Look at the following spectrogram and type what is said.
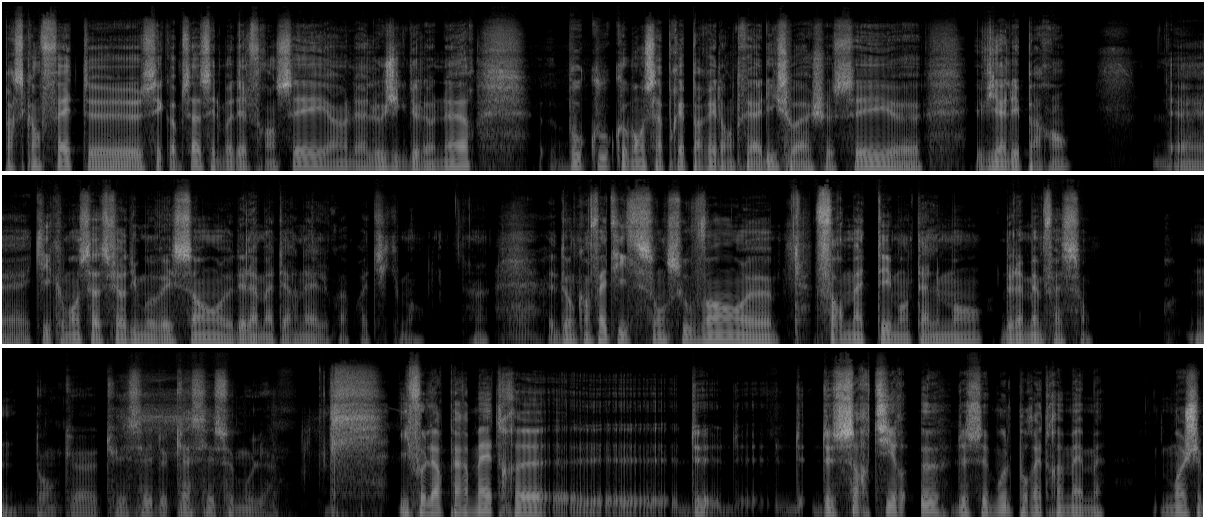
Parce qu'en fait, euh, c'est comme ça, c'est le modèle français, hein, la logique de l'honneur. Beaucoup commencent à préparer l'entrée à l'IX ou à HEC euh, via les parents, euh, qui commencent à se faire du mauvais sang dès la maternelle, quoi, pratiquement. Hein. Donc en fait, ils sont souvent formatés mentalement de la même façon. Hmm. Donc tu essaies de casser ce moule. Il faut leur permettre euh, de, de, sortir eux de ce moule pour être eux-mêmes. Moi, j'ai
